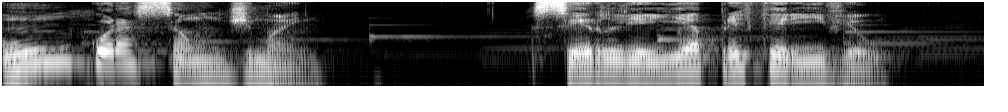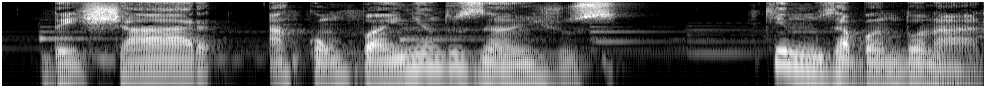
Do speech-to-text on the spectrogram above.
um coração de mãe. Ser-lhe-ia preferível deixar a companhia dos anjos que nos abandonar.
